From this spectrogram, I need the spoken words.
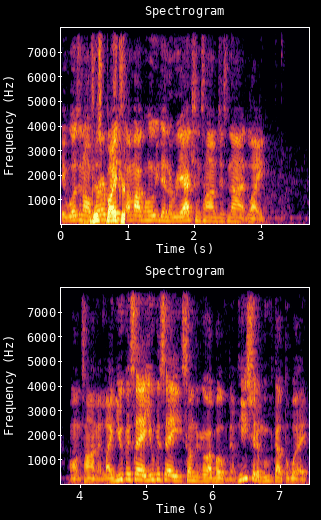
It wasn't on This purpose. biker- I'm not gonna hold you. Then the reaction time just not like on timing. Like you could say you could say something about both of them. He should have moved out the way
